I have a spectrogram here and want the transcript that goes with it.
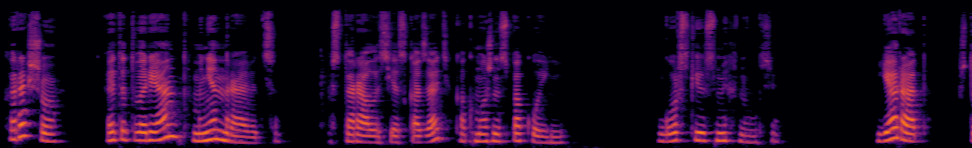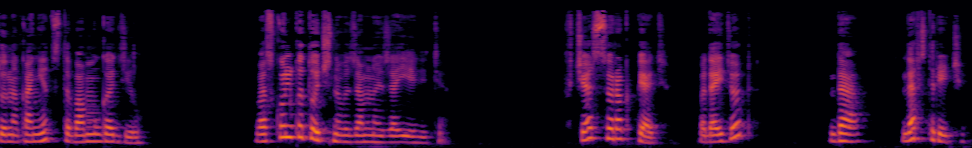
Хорошо, этот вариант мне нравится. Постаралась я сказать как можно спокойней. Горский усмехнулся. Я рад, что наконец-то вам угодил. Во сколько точно вы за мной заедете? В час сорок пять. Подойдет? Да. До встречи.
